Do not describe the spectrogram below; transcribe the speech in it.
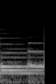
you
